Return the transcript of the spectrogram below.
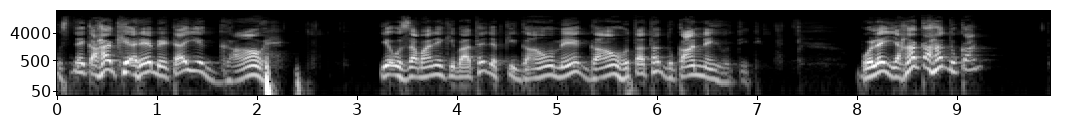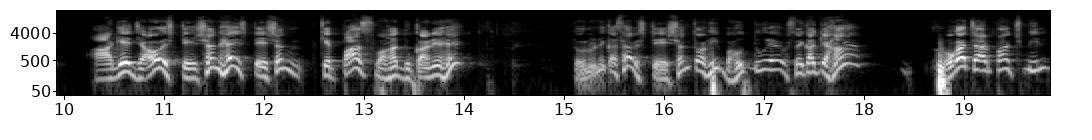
उसने कहा कि अरे बेटा, ये गाँव है। ये उस जमाने की बात है, जबकि गाँव में गाँव होता था, दुकान नहीं होती थी। बोले, यहाँ कहा दुकान? आगे जाओ, स्टेशन है, स्टेशन के पास वहाँ दुकानें हैं। तो उन्होंने कहा, साहब, स्टेशन तो अभी बहुत दूर है। उसने कहा कि हाँ होगा चार पाँच मील।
